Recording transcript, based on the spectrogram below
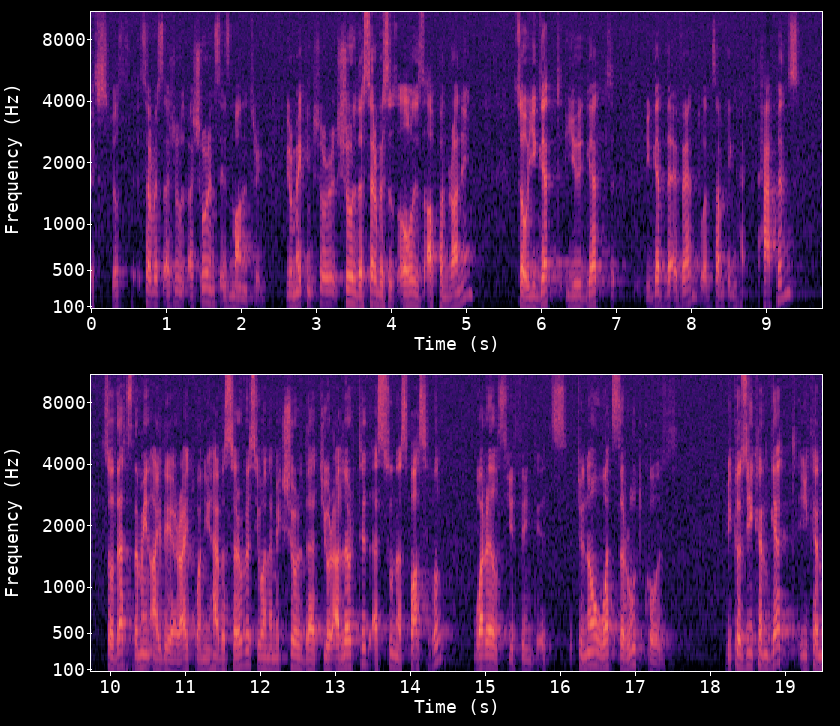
It's just service assurance is monitoring. You're making sure, sure the service is always up and running. So you get, you get, you get the event when something ha happens. So that's the main idea, right? When you have a service, you want to make sure that you're alerted as soon as possible. What else you think? It's to know what's the root cause. Because you can get, you can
